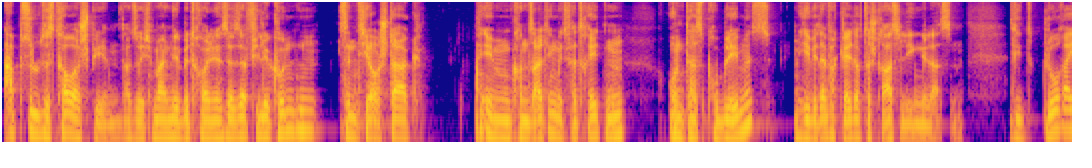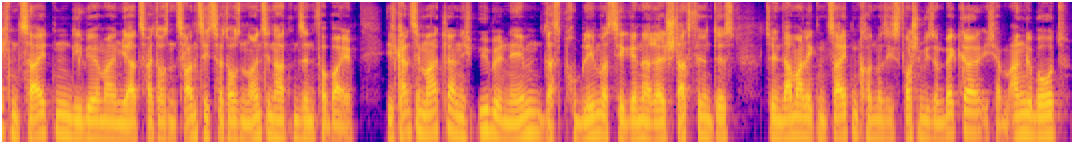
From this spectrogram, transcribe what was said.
absolutes Trauerspiel. Also ich meine, wir betreuen ja sehr, sehr viele Kunden, sind hier auch stark im Consulting mit vertreten und das Problem ist, hier wird einfach Geld auf der Straße liegen gelassen. Die glorreichen Zeiten, die wir mal im Jahr 2020, 2019 hatten, sind vorbei. Ich kann es dem Makler nicht übel nehmen. Das Problem, was hier generell stattfindet, ist, zu den damaligen Zeiten konnte man sich vorstellen wie so ein Bäcker. Ich habe ein Angebot,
